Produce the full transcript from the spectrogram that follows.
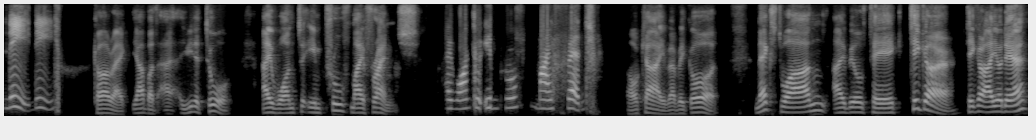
D, D. correct. Yeah, but I read it too. I want to improve my French. I want to improve my French. Okay, very good. Next one, I will take Tigger. Tigger, are you there?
